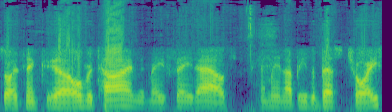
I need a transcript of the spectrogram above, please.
So I think uh, over time it may fade out. It may not be the best choice.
